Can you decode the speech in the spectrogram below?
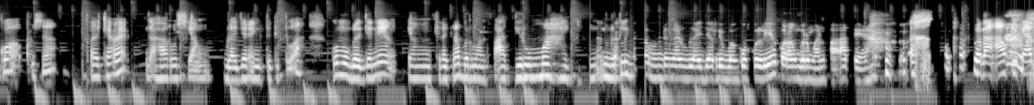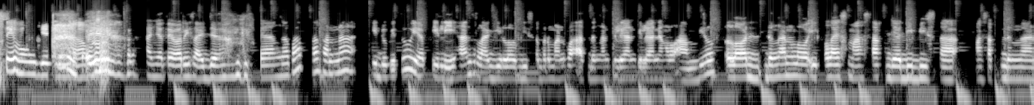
gue bisa uh, cewek nggak harus yang belajar yang gitu-gitu ah. Gue mau belajarnya yang yang kira-kira bermanfaat di rumah gitu. menurut lu dengan belajar di bangku kuliah kurang bermanfaat ya? Kurang aplikatif mungkin iya, hanya teori saja. Ya nggak apa-apa karena hidup itu ya pilihan selagi lo bisa bermanfaat dengan pilihan-pilihan yang lo ambil lo dengan lo ikhlas masak jadi bisa masak dengan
